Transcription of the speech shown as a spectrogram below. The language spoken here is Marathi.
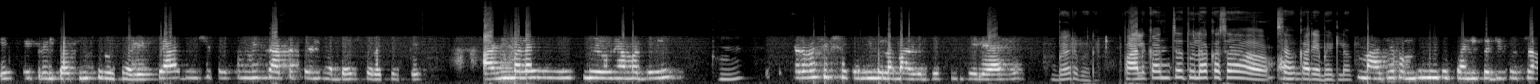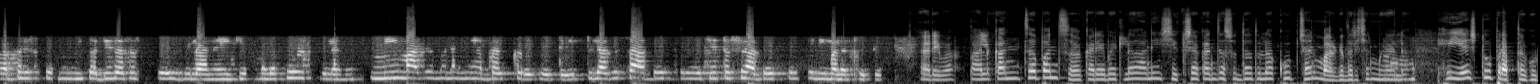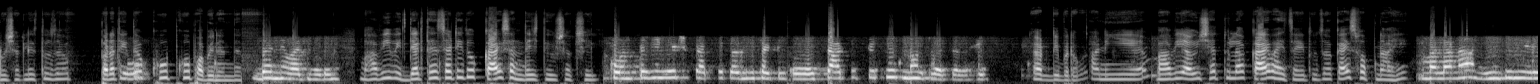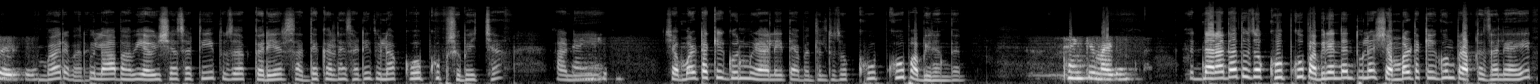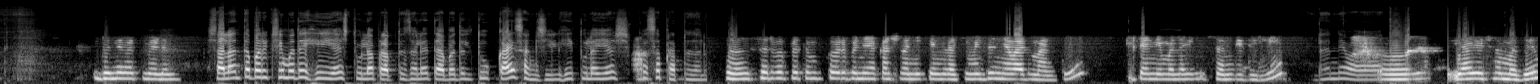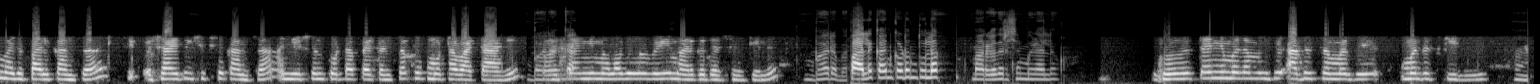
एक एप्रिलपासून सुरू झाली. त्या दिवशीपासून मी सातत्याने अभ्यास करत होते. आणि मला यश मिळवण्यामध्ये हं? सर्व शिक्षकांनी मला मार्गदर्शन केले आहे. बरं बरं. पालकांचं तुला कसं सहकार्य भेटलं? माझ्या मम्मी पप्पांनी कधीच असा अभ्यास करून कधीच असं स्ट्रेस दिला नाही किंवा मला फोर्स केला नाही. मी माझ्या मनाने अभ्यास करत होते. तुला जसा अभ्यास करायचे तसा अभ्यास कर त्यांनी म्हणत होते. अरे वा. पालकांचं पण सहकार्य भेटलं आणि शिक्षकांचं सुद्धा तुला खूप छान मार्गदर्शन मिळालं. हे. यश तू प्राप्त करू शकलीस. तुझं परत एकदा खूप खूप अभिनंदन. धन्यवाद मॅडम भावी विद्यार्थ्यांसाठी तू काय संदेश देऊ शकशील? कोणतंही यश प्राप्त करण्यासाठी सातत्य खूप महत्वाचं आहे. अगदी बरोबर. आणि भावी आयुष्यात तुला काय व्हायचं आहे? तुझं काय स्वप्न आहे? मला ना इंजिनियर व्हायचं बरं बरं. तुला भावी आयुष्यासाठी तुझं करिअर साध्य करण्यासाठी तुला खूप खूप शुभेच्छा. आणि शंभर टक्के गुण मिळाले त्याबद्दल तुझं खूप खूप अभिनंदन. थँक्यू मॅडम ज्ञानादा तुझं खूप खूप अभिनंदन. तुला शंभर टक्के गुण प्राप्त झाले आहेत. धन्यवाद मॅडम शालांत परीक्षेमध्ये हे यश तुला प्राप्त झालं त्याबद्दल तू काय सांगशील? हे तुला यश कसं प्राप्त झालं? अ, सर्वप्रथम परभणी आकाशवाणी केंद्राचे मी धन्यवाद मानते की त्यांनी मला ही संधी दिली. धन्यवाद. अ, या यशामध्ये माझ्या पालकांचा शि- शाळेतील शिक्षकांचा आणि यशवंत कोटा पॅटर्नचा खूप मोठा वाटा आहे. बरं अ, का? त्यांनी मला वेळोवेळी मार्गदर्शन केलं. बरं बरं. पालकांकडून तुला मार्गदर्शन मिळालं? अ, त्यांनी मला म्हणजे अभ्यासामध्ये मदत केली.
